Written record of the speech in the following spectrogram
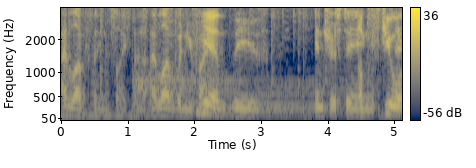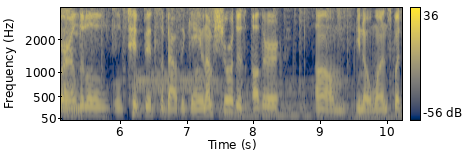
I love things like that. I love when you find Yeah. these interesting, obscure and- little, little tidbits about the game and i'm sure there's other um you know ones but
